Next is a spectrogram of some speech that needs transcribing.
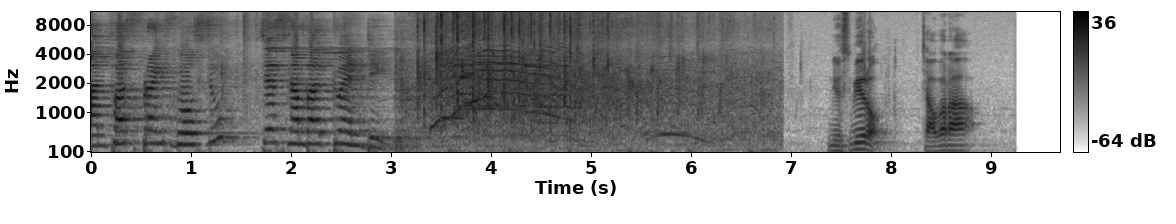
And first prize goes to chess number 20. News bureau Chavara.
